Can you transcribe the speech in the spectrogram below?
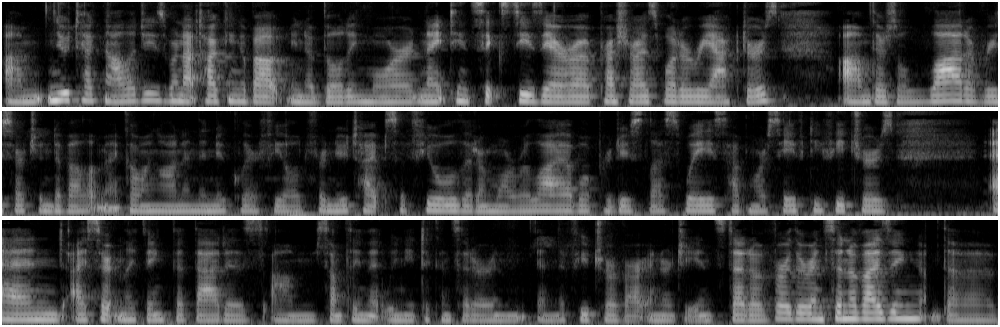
um, new technologies, we're not talking about, you know, building more 1960s era pressurized water reactors. Um, there's a lot of research and development going on in the nuclear field for new types of fuel that are more reliable, produce less waste, have more safety features. And I certainly think that that is um, something that we need to consider in, in the future of our energy. Instead of further incentivizing the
